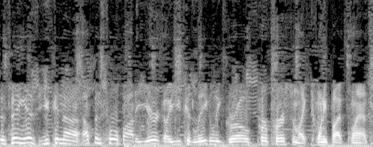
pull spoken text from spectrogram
the thing is, you can uh, up until about a year ago, you could legally grow per person like 25 plants.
